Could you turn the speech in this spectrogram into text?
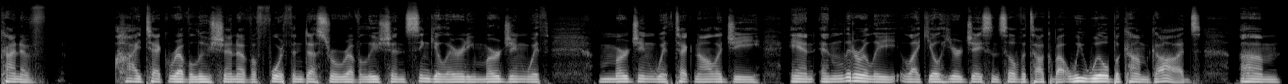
kind of high tech revolution of a fourth industrial revolution, singularity merging with merging with technology, and and literally, like you'll hear Jason Silva talk about, we will become gods. Um,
